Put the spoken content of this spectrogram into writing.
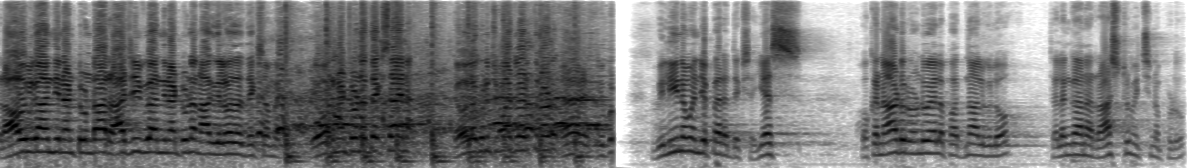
రాహుల్ గాంధీని అంటుండా రాజీవ్ గాంధీని అంటుండా నాకు తెలియదు అధ్యక్ష ఎవరిని అంటుండ అధ్యక్ష ఆయన? ఎవరి గురించి మాట్లాడుతున్నాడు? విలీనం అని చెప్పారు అధ్యక్ష. ఎస్ ఒకనాడు రెండు వేల పద్నాలుగులో తెలంగాణ రాష్ట్రం ఇచ్చినప్పుడు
